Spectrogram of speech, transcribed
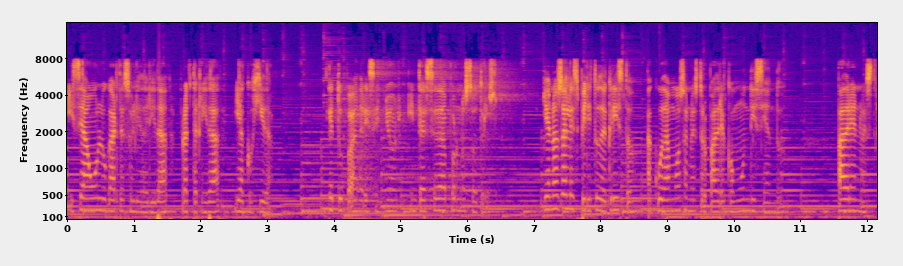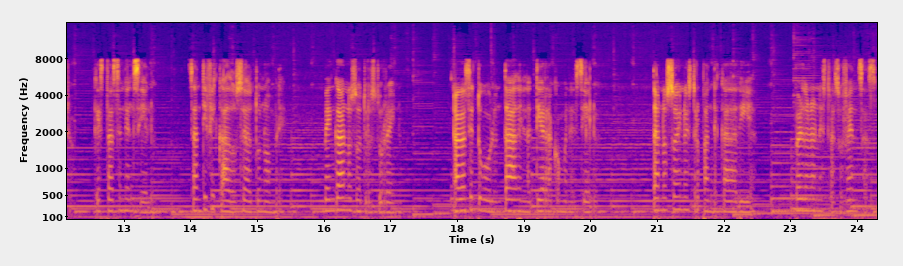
y sea un lugar de solidaridad, fraternidad y acogida. Que tu Padre, Señor, interceda por nosotros. Llenos del Espíritu de Cristo, acudamos a nuestro Padre común diciendo, Padre nuestro, que estás en el cielo, santificado sea tu nombre, venga a nosotros tu reino. Hágase tu voluntad en la tierra como en el cielo. Danos hoy nuestro pan de cada día. Perdona nuestras ofensas,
